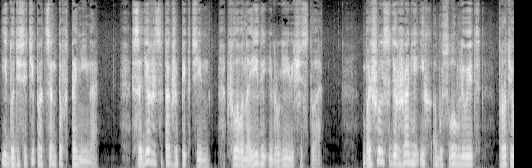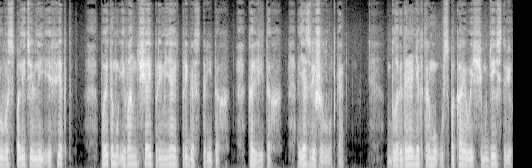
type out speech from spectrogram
и до 10% танина – Содержится также пектин, флавоноиды и другие вещества. Большое содержание их обусловливает противовоспалительный эффект, поэтому иван-чай применяют при гастритах, колитах, язве желудка. Благодаря некоторому успокаивающему действию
